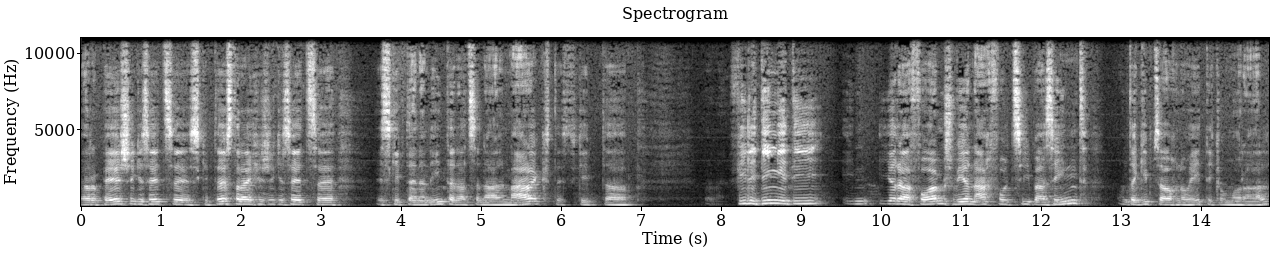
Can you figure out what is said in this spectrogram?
europäische Gesetze, es gibt österreichische Gesetze, es gibt einen internationalen Markt, es gibt äh, viele Dinge, die in ihrer Form schwer nachvollziehbar sind. Und dann gibt es auch noch Ethik und Moral.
